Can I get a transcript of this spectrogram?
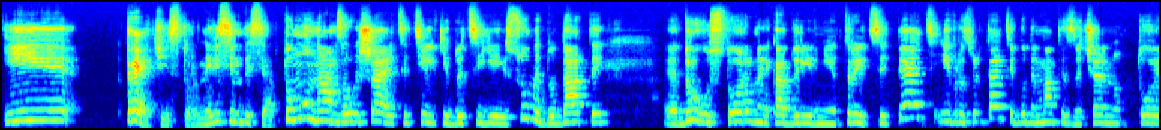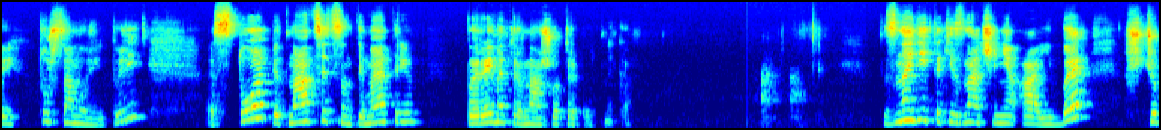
і третьої сторони 80. Тому нам залишається тільки до цієї суми додати е, другу сторону, яка дорівнює 35, і в результаті буде мати, звичайно, той, ту ж саму відповідь 115 см периметр нашого трикутника. Знайдіть такі значення А і Б, щоб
